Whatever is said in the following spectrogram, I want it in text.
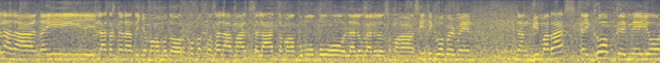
Eto na, na nailatag na natin yung mga motor. Kung magpasalamat sa lahat ng mga bumubuo, lalong-lalo na sa mga city government ng Gimaras, kay Gob, kay Mayor.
